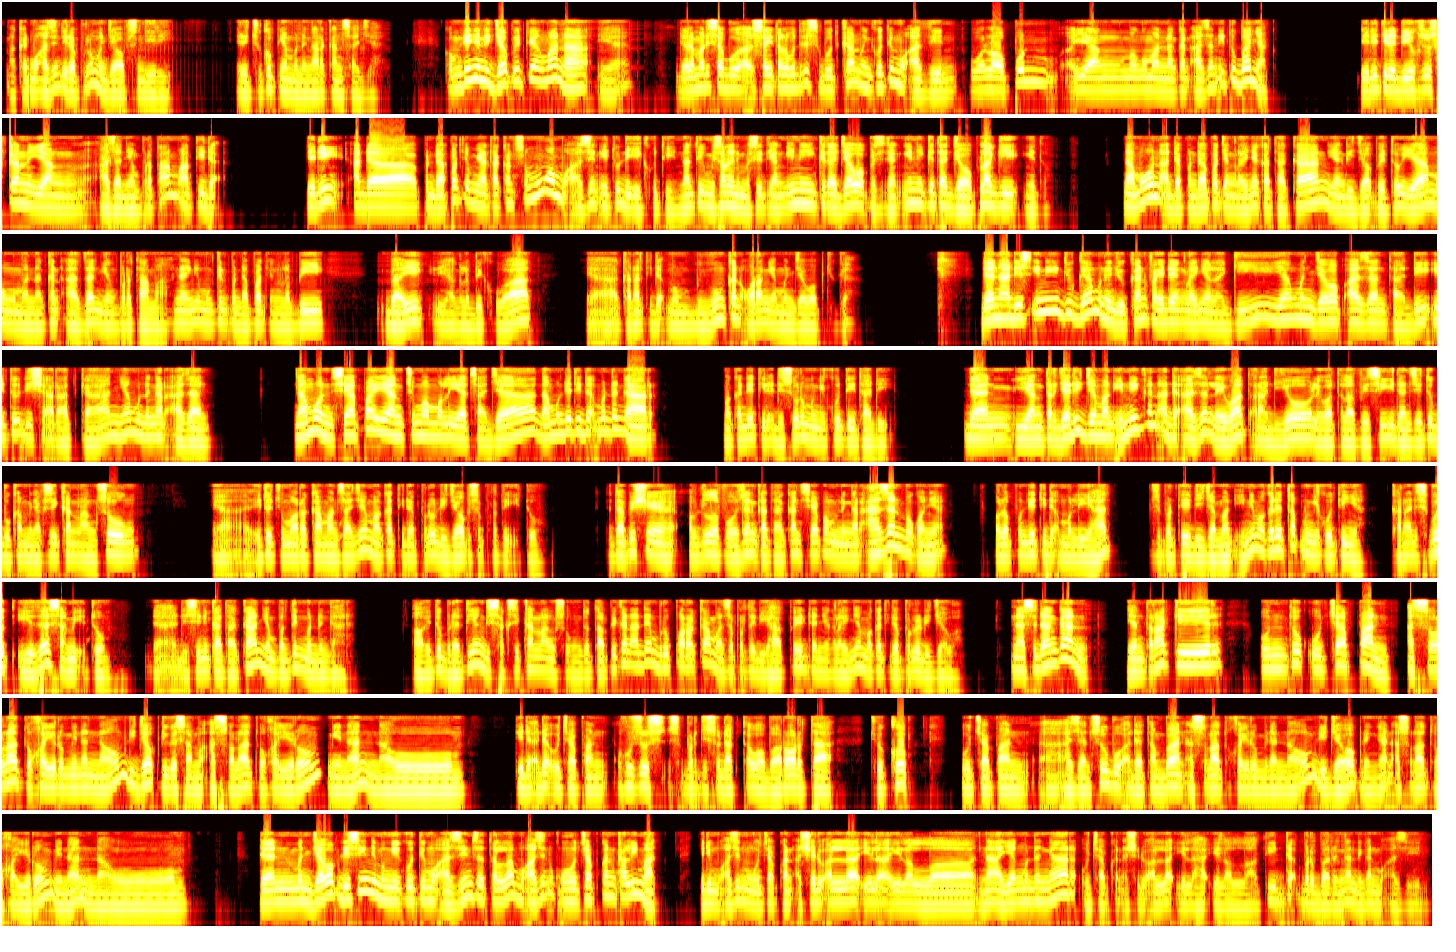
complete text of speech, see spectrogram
Maka muazin tidak perlu menjawab sendiri. Jadi cukup yang mendengarkan saja. Kemudian yang dijawab itu yang mana? Ya. Dalam hadis Abu Sa'id Al-Khudri disebutkan mengikuti muadzin walaupun yang mengumandangkan azan itu banyak. Jadi tidak dikhususkan yang azan yang pertama tidak. Jadi ada pendapat yang menyatakan semua muazin itu diikuti. Nanti misalnya di masjid yang ini kita jawab, masjid yang ini kita jawab lagi gitu. Namun ada pendapat yang lainnya katakan yang dijawab itu ya mengumandangkan azan yang pertama. Nah ini mungkin pendapat yang lebih baik, yang lebih kuat ya karena tidak membingungkan orang yang menjawab juga. Dan hadis ini juga menunjukkan faedah yang lainnya lagi yang menjawab azan tadi itu disyaratkan yang mendengar azan. Namun siapa yang cuma melihat saja namun dia tidak mendengar maka dia tidak disuruh mengikuti tadi. Dan yang terjadi zaman ini kan ada azan lewat radio, lewat televisi dan situ bukan menyaksikan langsung. Ya, itu cuma rekaman saja maka tidak perlu dijawab seperti itu. Tetapi Syekh Abdullah Fauzan katakan siapa mendengar azan pokoknya, walaupun dia tidak melihat seperti di zaman ini, maka dia tetap mengikutinya. Karena disebut idza sami'tum. Ya, di sini katakan yang penting mendengar. Oh, itu berarti yang disaksikan langsung. Tetapi kan ada yang berupa rekaman seperti di HP dan yang lainnya, maka tidak perlu dijawab. Nah, sedangkan yang terakhir untuk ucapan as-salatu khairum minan naum dijawab juga sama as-salatu khairum minan naum. Tidak ada ucapan khusus seperti sodak tawa barorta. Cukup ucapan uh, azan subuh ada tambahan as-salatu khairum minan naum dijawab dengan as-salatu khairum minan naum. Dan menjawab di sini mengikuti muazin setelah muazin mengucapkan kalimat. Jadi muazin mengucapkan asyhadu alla ilaha illallah. Nah, yang mendengar ucapkan asyhadu alla ilaha illallah, tidak berbarengan dengan muazin.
